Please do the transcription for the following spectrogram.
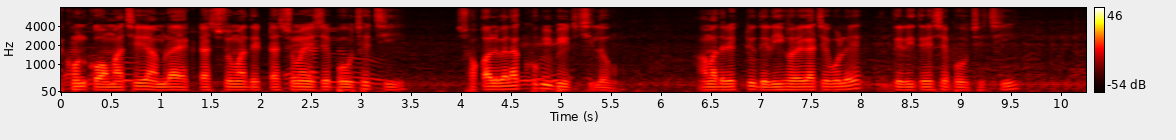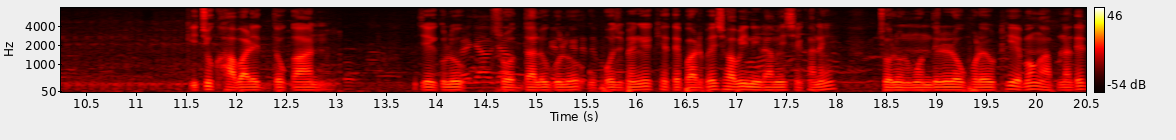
এখন কম আছে, আমরা একটার সময়, দেড়টার সময় এসে পৌঁছেছি। সকালবেলা খুবই ভিড় ছিল। আমাদের একটু দেরি হয়ে গেছে বলে দেরিতে এসে পৌঁছেছি। কিছু খাবারের দোকান, যেগুলো শ্রদ্ধালুগুলো উপোস ভেঙে খেতে পারবে, সবই নিরামিষ এখানে। চলুন মন্দিরের ওপরে উঠি এবং আপনাদের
